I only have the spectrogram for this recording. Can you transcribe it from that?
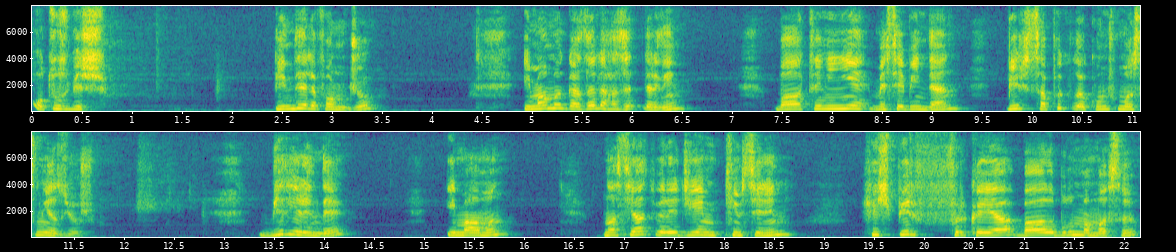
31. Dinde reformcu İmam Gazali Hazretleri'nin Batıniye mezhebinden bir sapıkla konuşmasını yazıyor. Bir yerinde imamın nasihat vereceğim kimsenin hiçbir fırkaya bağlı bulunmaması,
